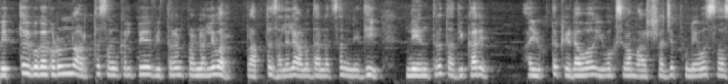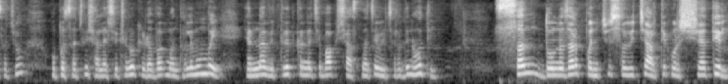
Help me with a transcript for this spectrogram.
वित्त विभागाकडून अर्थसंकल्पीय वितरण प्रणालीवर प्राप्त झालेल्या अनुदानाचा निधी नियंत्रित अधिकारी आयुक्त क्रीडा व युवक सेवा महाराष्ट्र राज्य पुणे व सहसचिव उपसचिव शालेय शिक्षण व क्रीडा विभाग मंत्रालय मुंबई यांना वितरित करण्याची बाब शासनाच्या विचाराधीन होती. सन दोन हजार पंचवीस सव्वीसच्या आर्थिक वर्षातील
